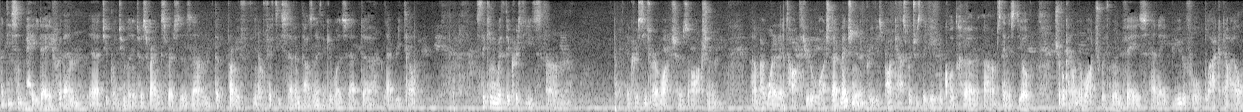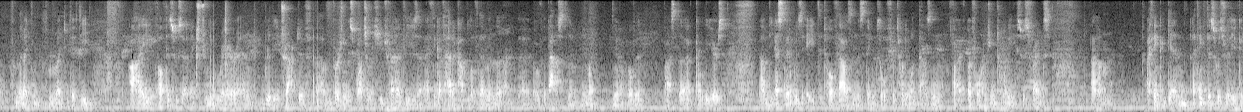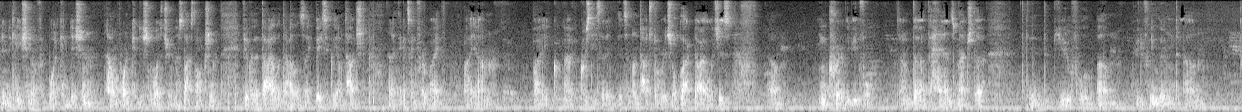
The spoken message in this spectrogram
a decent payday for them, uh, 2.2 million Swiss francs versus um, the probably you know 57,000 I think it was at uh, at retail. Sticking with the Christie's um, the Christie's Rare Watches auction, um, I wanted to talk through a watch that I've mentioned in a previous podcast, which was the Jaeger-LeCoultre um, stainless steel triple calendar watch with moon phase and a beautiful black dial from the 19, from 1950. I thought this was an extremely rare and really attractive um, version of this watch. I'm a huge fan of these. I, think I've had a couple of them in the uh, over the past in my you know over the past uh, couple of years. Um, the estimate was eight to twelve thousand. This thing sold for twenty one thousand five by four hundred twenty Swiss francs. Um, I think again, I think this was really a good indication of what condition, how important condition was during this last auction. If you look at the dial, the dial is like basically untouched, and I think it's confirmed by by um, by uh, Christie's that it, it's an untouched original black dial, which is um, incredibly beautiful. Um, the the hands match the the, the beautiful, um, beautifully loomed um,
